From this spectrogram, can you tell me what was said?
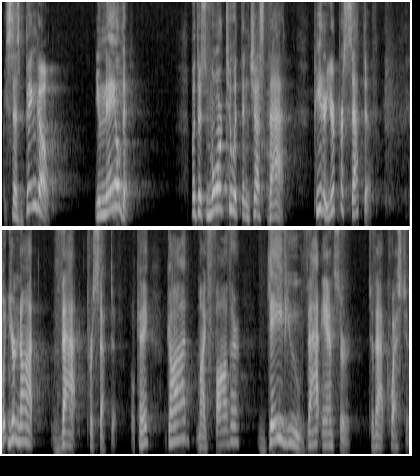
He says, Bingo, you nailed it. But there's more to it than just that. Peter, you're perceptive, but you're not that perceptive, okay? God, my Father, gave you that answer to that question.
